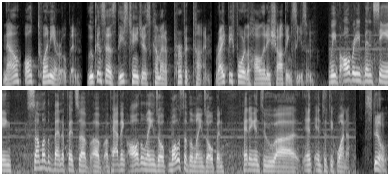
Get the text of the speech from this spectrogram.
Now, all 20 are open. Luken says these changes come at a perfect time, right before the holiday shopping season. We've already been seeing some of the benefits of, of, of having all the lanes open, most of the lanes open, heading into, uh, in, into Tijuana. Still,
